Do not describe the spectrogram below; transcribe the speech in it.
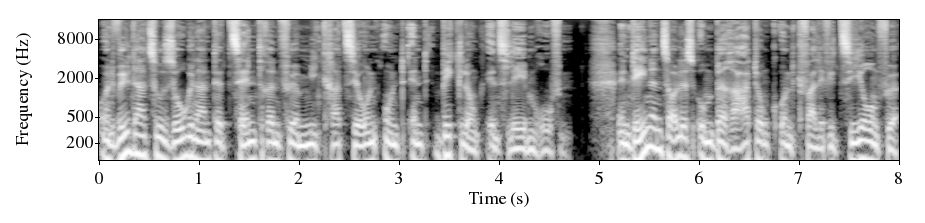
und will dazu sogenannte Zentren für Migration und Entwicklung ins Leben rufen. In denen soll es um Beratung und Qualifizierung für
